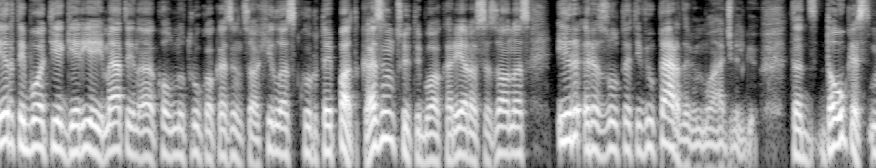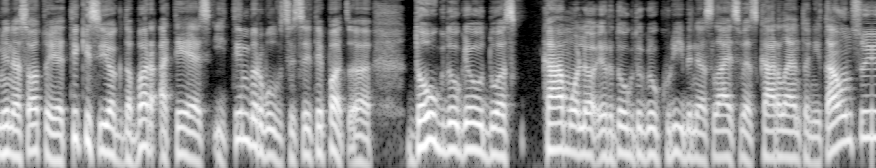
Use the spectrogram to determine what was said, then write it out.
Ir tai buvo tie gerieji metai, na, kol nutrūko Kazinso Achilas, kur taip pat Kazinsui tai buvo karjeros sezonas ir rezultatyvių perdavimų atžvilgių. Tad daug kas Minnesotoje tikisi, jog dabar atėjęs į Timberwolves jisai taip pat uh, daug daugiau duos kamulio ir daug daugiau kūrybinės laisvės Karl Anthony Townsui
